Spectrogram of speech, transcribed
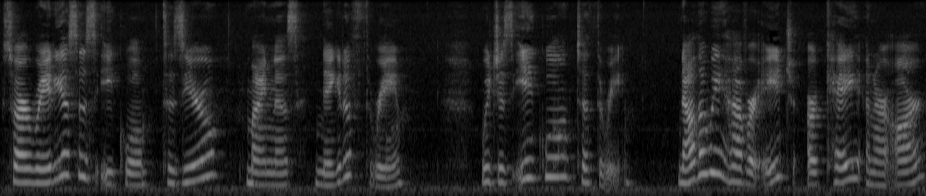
So our radius is equal to 0 minus negative 3, which is equal to 3. Now that we have our h, our k, and our r,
